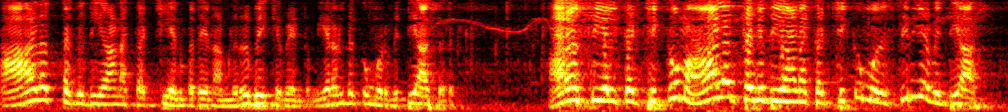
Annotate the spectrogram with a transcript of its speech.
ஆழத்தகுதியான கட்சி என்பதை நாம் நிரூபிக்க வேண்டும். இரண்டுக்கும் ஒரு வித்தியாசம் இருக்கு. அரசியல் கட்சிக்கும் ஆழத்தகுதியான கட்சிக்கும் ஒரு சிறிய வித்தியாசம்.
